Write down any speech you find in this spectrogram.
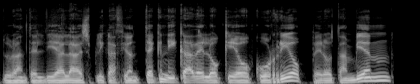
durante el día la explicación técnica de lo que ocurrió, pero también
